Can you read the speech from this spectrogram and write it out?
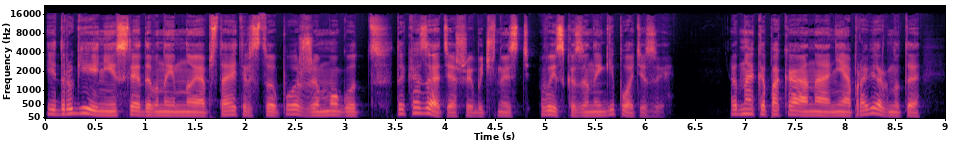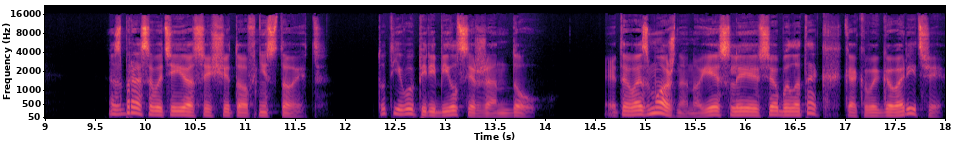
и другие неисследованные мной обстоятельства позже могут доказать ошибочность высказанной гипотезы. Однако пока она не опровергнута, сбрасывать ее со счетов не стоит. Тут его перебил сержант Доу. «Это возможно, но если все было так, как вы говорите,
